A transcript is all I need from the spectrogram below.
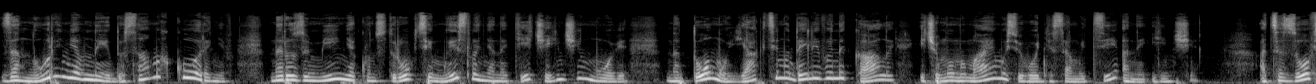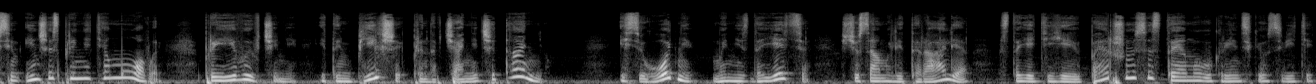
занурення в них до самих коренів, на розуміння конструкцій мислення на тій чи іншій мові, на тому, як ці моделі виникали і чому ми маємо сьогодні саме ці, а не інші. А це зовсім інше сприйняття мови при її вивченні, і тим більше при навчанні читанню. І сьогодні мені здається, що саме літералія стає тією першою системою в українській освіті,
